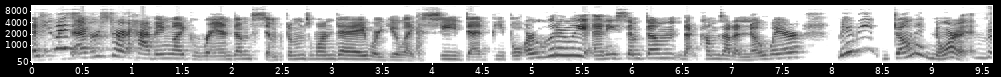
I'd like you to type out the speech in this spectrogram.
if you guys ever start having like random symptoms one day where you like see dead people or literally any symptom that comes out of nowhere, maybe don't ignore it. Ma-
